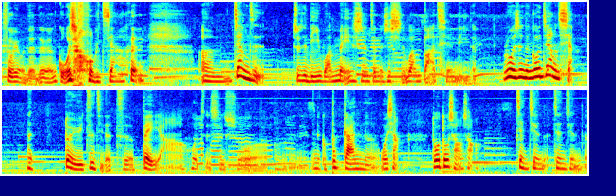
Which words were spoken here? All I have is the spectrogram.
所有的这个国仇家恨，嗯，这样子就是离完美是真的是十万八千里的。如果是能够这样想，那对于自己的责备啊，或者是说嗯那个不甘呢，我想多多少少渐渐的渐渐的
